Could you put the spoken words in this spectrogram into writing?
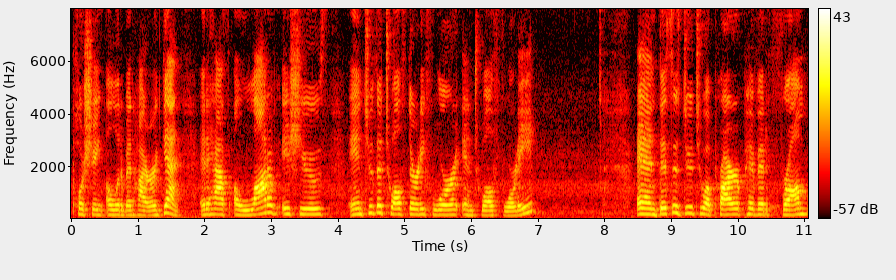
pushing a little bit higher. Again, it has a lot of issues into the 1234 and 1240. And this is due to a prior pivot from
